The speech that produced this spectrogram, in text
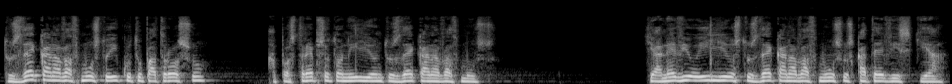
τους δέκα αναβαθμούς του οίκου του πατρός σου, αποστρέψω τον ήλιον τους δέκα αναβαθμούς. Και ανέβει ο ήλιος του δέκα αναβαθμούς, ου κατέβει η σκιά.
